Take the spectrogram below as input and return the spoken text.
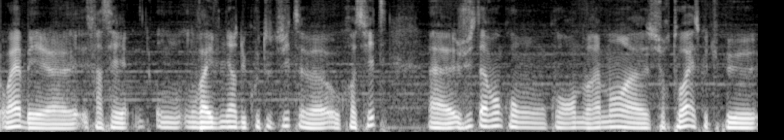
ouais, ben, euh, c'est, on, on va y venir du coup tout de suite euh, au CrossFit. Juste avant qu'on qu'on rentre vraiment sur toi, est-ce que tu peux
